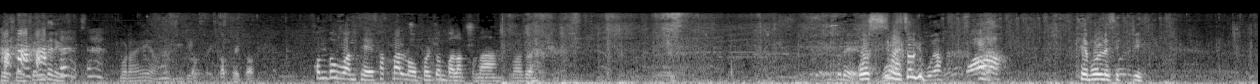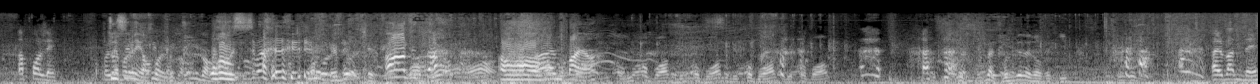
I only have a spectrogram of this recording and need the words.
저 지금 쌤들이 뭐라 해요. 카페가? 헌도부한테 삭발로 벌점 받았구나. 맞아. 그래. 어, 씨발, 저기 뭐야. 와, 개벌레 새끼. 까벌레. 벌레, 조심해요. 와, 씨발. 대본 개. 아, 진짜? 아, 엄마야. 어, 리퍼 뭐하노, 리퍼 뭐하노, 리퍼 뭐하노, 리퍼 뭐하노. 정말 전제네, 저 새끼. 알맞네.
